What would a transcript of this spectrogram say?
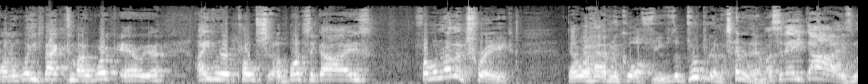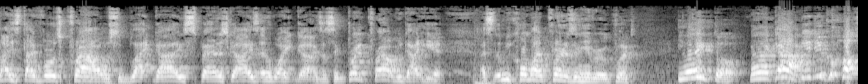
On the way back to my work area, I even approached a bunch of guys from another trade that were having coffee. It was a group of them, ten of them. I said, "Hey guys, nice diverse crowd. It was some black guys, Spanish guys, and white guys." I said, "Great crowd we got here." I said, "Let me call my apprentice in here real quick." Igualito, ven acá. Did you call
